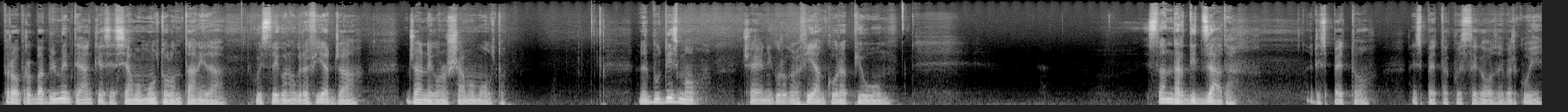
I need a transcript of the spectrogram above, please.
Però probabilmente anche se siamo molto lontani da questa iconografia già già ne conosciamo molto. Nel buddismo c'è un'iconografia ancora più standardizzata rispetto, rispetto a queste cose, per cui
